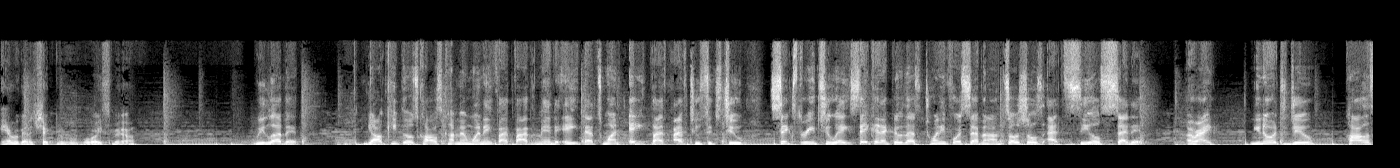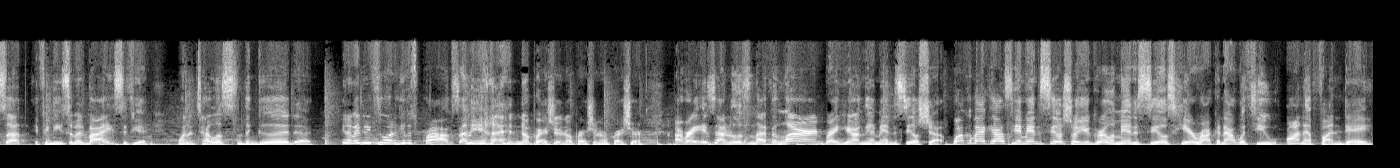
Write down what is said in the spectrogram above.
and we're going to check the voicemail. We love it. Y'all keep those calls coming 1 855 Amanda 8. That's 1 855 262 6328. Stay connected with us 24 7 on socials at Seal Said It. All right? You know what to do. Call us up if you need some advice, if you want to tell us something good. Uh, you know, maybe if you want to give us props. I mean, no pressure, no pressure, no pressure. All right, it's time to listen, laugh, and learn right here on the Amanda Seales Show. Welcome back, y'all. the Amanda Seales Show. Your girl Amanda Seales, here, rocking out with you on a fun day,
